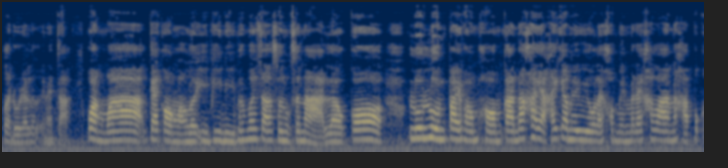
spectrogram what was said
เปิดดูได้เลยนะจ๊ะ หวังว่าแกกองลองเลย EP นี้เพื่อนๆจะสนุกสนานแล้วก็ลุ้นๆไปพร้อมๆ กัน ถ้าใครอยากให้แกมรีวิวอะไรคอมเมนต์มาได้ข้างล่างนะคะ ปก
